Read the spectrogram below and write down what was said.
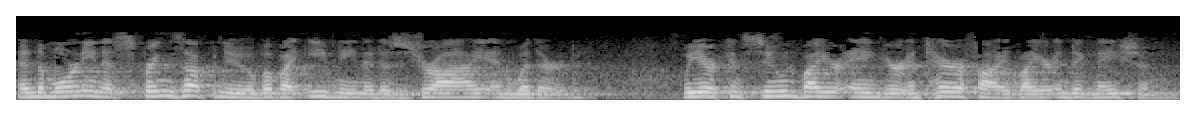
In the morning it springs up new, but by evening it is dry and withered. We are consumed by your anger and terrified by your indignation.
